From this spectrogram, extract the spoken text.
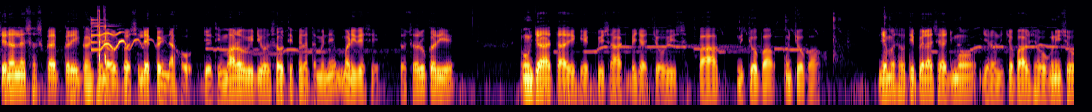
ચેનલને સબસ્ક્રાઈબ કરી ઘંટીના ઓલ પર સિલેક્ટ કરી નાખો, જેથી મારો વીડિયો સૌથી પહેલાં તમને મળી રહેશે. તો શરૂ કરીએ. ઊંઝા તારીખ એકવીસ આઠ બે હજાર ચોવીસ, પાક નીચો ભાવ, ઊંચો ભાવ. જેમાં સૌથી પહેલાં છે અજમો, જેનો નીચો ભાવ છે ઓગણીસો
